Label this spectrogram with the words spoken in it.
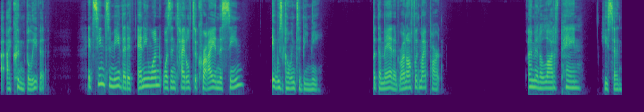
I, I couldn't believe it. It seemed to me that if anyone was entitled to cry in this scene, it was going to be me. But the man had run off with my part. I'm in a lot of pain, he said.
